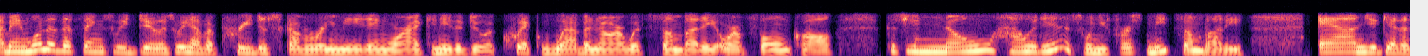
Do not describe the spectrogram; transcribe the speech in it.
I mean, one of the things we do is we have a pre discovery meeting where I can either do a quick webinar with somebody or a phone call because you know how it is when you first meet somebody. And you get a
